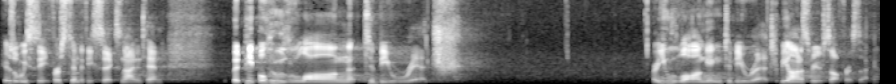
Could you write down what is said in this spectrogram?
Here's what we see 1 Timothy 6, 9, and 10. But people who long to be rich. Are you longing to be rich? Be honest with yourself for a second.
